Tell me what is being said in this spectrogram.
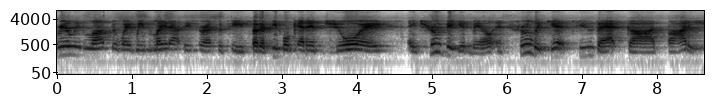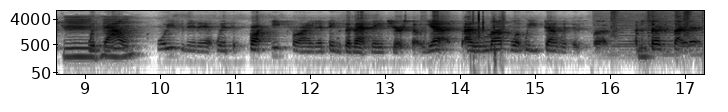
really love the way we've laid out these recipes so that people can enjoy a true vegan meal and truly get to that God body mm-hmm. without poisoning it with deep frying and things of that nature. So yes, I love what we've done with this book. I'm so excited.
